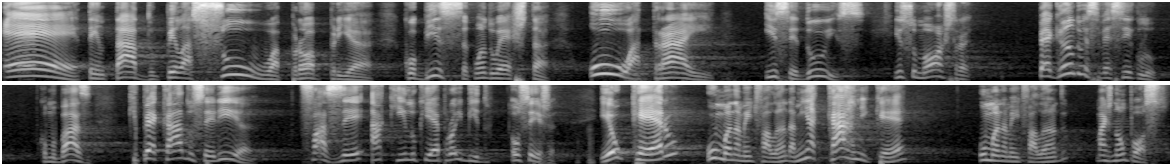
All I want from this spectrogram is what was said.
é tentado pela sua própria cobiça, quando esta o atrai e seduz, isso mostra, pegando esse versículo como base, que pecado seria fazer aquilo que é proibido. Ou seja, eu quero, humanamente falando, a minha carne quer, humanamente falando, mas não posso.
